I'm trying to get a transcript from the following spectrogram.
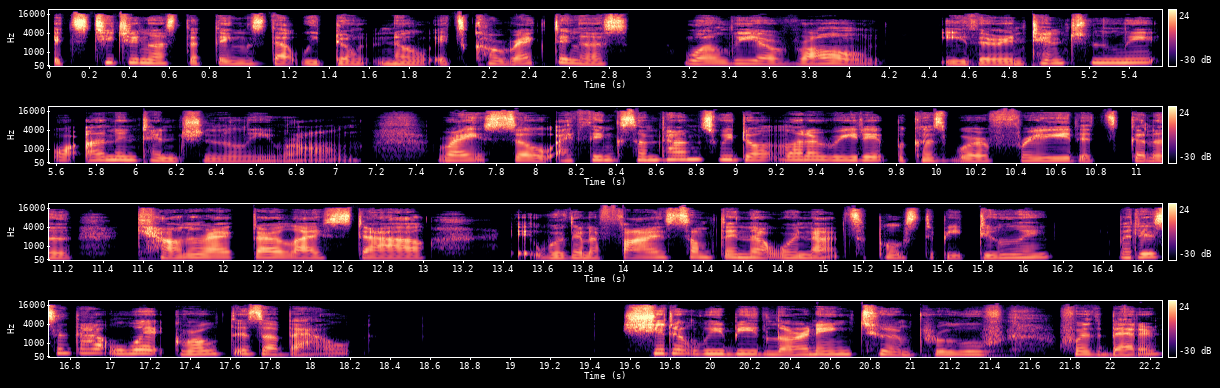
it's teaching us the things that we don't know. It's correcting us when we are wrong either intentionally or unintentionally wrong, right? So I think sometimes we don't want to read it because we're afraid it's going to counteract our lifestyle. We're going to find something that we're not supposed to be doing. But isn't that what growth is about? Shouldn't we be learning to improve for the better?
